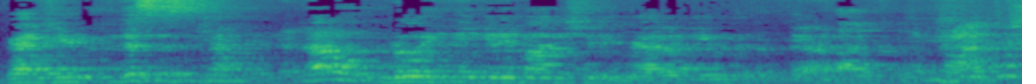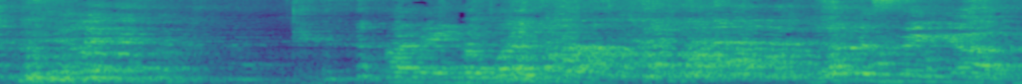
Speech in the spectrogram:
grabs you, this is, I don't really think anybody should be grabbing you with a bear hug from the front. I mean, but what is the, what is the, uh,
